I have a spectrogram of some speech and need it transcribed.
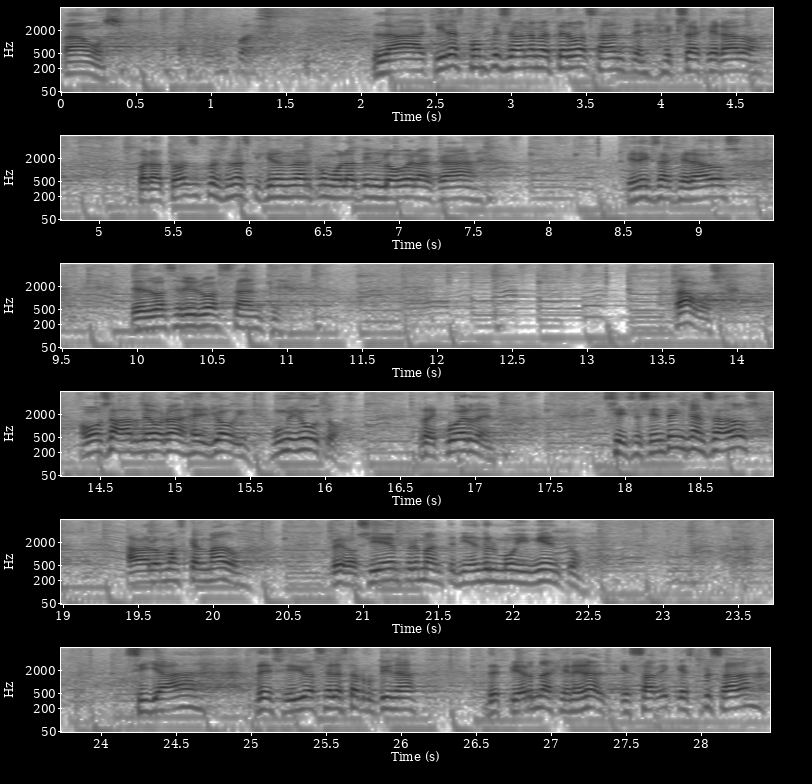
Vamos. La, aquí las pompis se van a meter bastante, exagerado. Para todas las personas que quieren andar como Latin Lover acá, bien exagerados, les va a servir bastante. Vamos, vamos a darle ahora el yogi, un minuto. Recuerden, si se sienten cansados, hágalo más calmado, pero siempre manteniendo el movimiento. Si ya decidió hacer esta rutina de pierna general, que sabe que es pesada,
